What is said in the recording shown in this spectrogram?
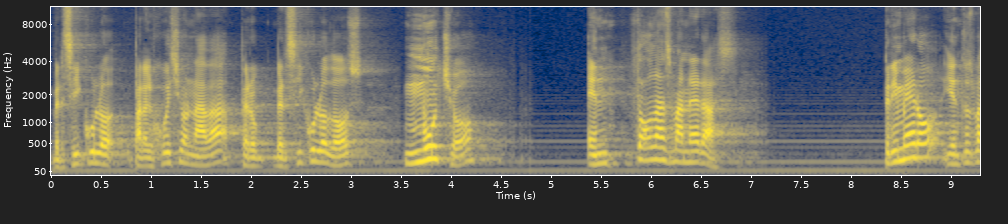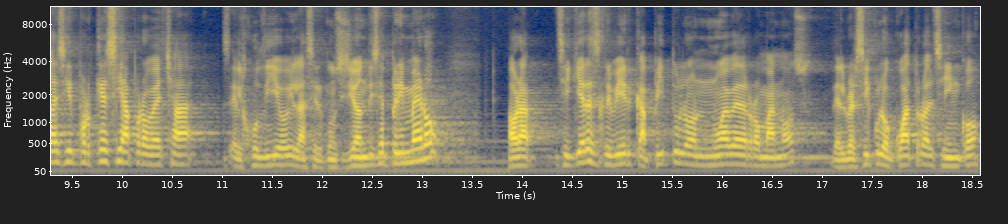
Versículo, para el juicio nada, pero versículo 2, mucho, en todas maneras. Primero, y entonces va a decir por qué sí aprovecha el judío y la circuncisión. Dice primero, ahora, si quieres escribir capítulo 9 de Romanos, del versículo 4 al 5,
